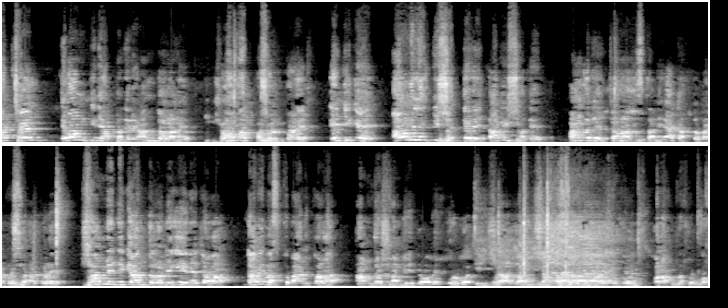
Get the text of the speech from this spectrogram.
রাখছেন। এবং তিনি আপনাদের আন্দোলনে সহমত পোষণ করে এটিকে আওয়ামী লীগ নিষেধের এই দাবির সাথে বাংলাদেশ জামাত ইসলামী একাত্মতা ঘোষণা করে সামনের দিকে আন্দোলন এগিয়ে নিয়ে যাওয়া দাবি বাস্তবায়ন করা আমরা সম্মিলিত ভাবে করব ইনশাআল্লাহ। আসসালামু আলাইকুম ওয়া রাহমাতুল্লাহ।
